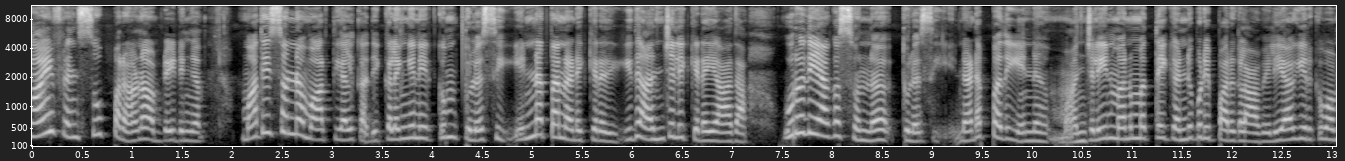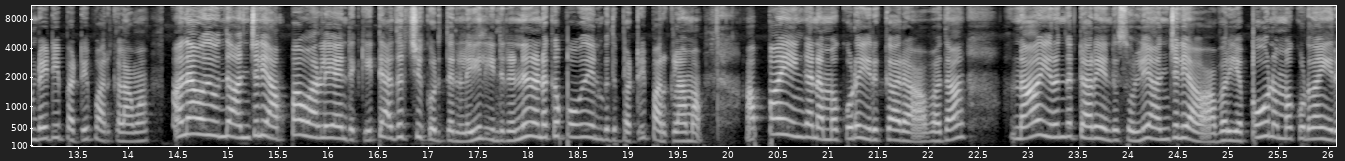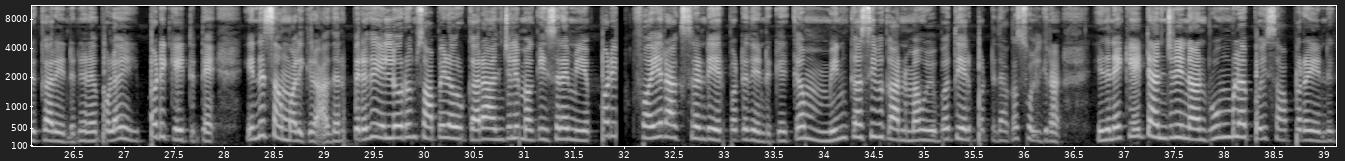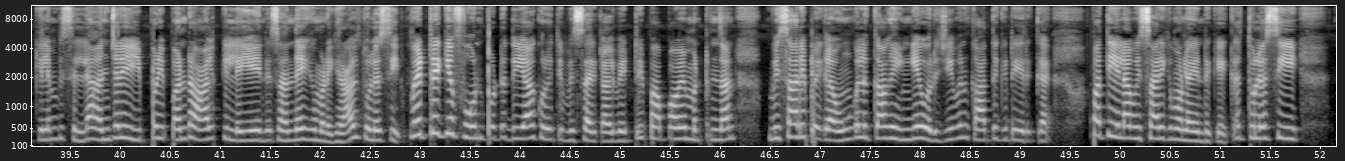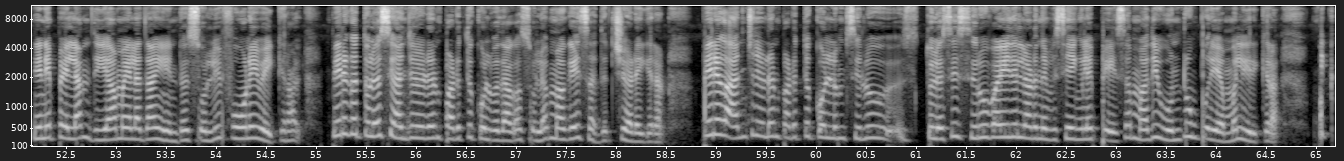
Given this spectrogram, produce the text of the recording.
Hi friends சூப்பரான அப்டேட்டுங்க மதி சொன்ன வார்த்தையால் கதிக்கலங்கி நிற்கும் துளசி என்னத்தான் நடக்கிறது? இது அஞ்சலி கிடையாதா? உறுதியாக சொன்ன துளசி நடப்பது என்ன? அஞ்சலியின் மர்மத்தை கண்டுபிடிப்பார்களா? வெளியாகி இருக்கும் அப்டேட்டை பற்றி பார்க்கலாமா? அதாவது வந்து அஞ்சலி அப்பா வரலையா என்று கேட்டு அதிர்ச்சி கொடுத்த நிலையில் இன்று என்ன நடக்கப் போகுது என்பது பற்றி பார்க்கலாமா? அப்பா எங்க நம்ம கூட இருக்காரு அவ தான் நான் இருந்துட்டாரு என்று சொல்லி அஞ்சலி அவர் எப்போவும் நம்ம கூட தான் இருக்காரு என்று நினைப்போல இப்படி கேட்டுட்டேன். என்ன சமாளிக்கிறார்? அதன் பிறகு எல்லோரும் சாப்பிட உட்கார அஞ்சலி மகேஸ்வரம் எப்படி ஃபயர் ஆக்சிடென்ட் ஏற்பட்டது என்று கேட்க மின்கசிவு காரணமாக விபத்து ஏற்பட்டதாக சொல்கிறான். இதனை கேட்டு அஞ்சலி நான் ரூம்ல போய் சாப்பிட்றேன் என்று கிளம்பி செல்ல அஞ்சலி இப்படி பண்ற ஆளுக்கு இல்லையே என்று சந்தேகமடைகிறாள் துளசி. வெற்றிக்கு ஃபோன் போட்டு தியா குறித்து விசாரிக்கிறாள். வெற்றி பாப்பாவை மட்டும்தான் விசாரிப்பீர்களா உங்களுக்காக இங்கே ஒரு ஜீவன் காத்துக்கிட்டு இருக்க. பத்தி எல்லாம் விசாரிக்க முடியல என்று கேட்க துளசி நினைப்பெல்லாம் தியா மேல தான் என்று சொல்லி போனை வைக்கிறாள். பிறகு துளசி அஞ்சலியுடன் படுத்துக்கொள்வதாக சொல்ல மகேஷ் அதிர்ச்சி அடைகிறான். பிறகு அஞ்சலியுடன் படுத்துக்கொள்ளும் சிறு துளசி சிறு வயதில் நடந்த விஷயங்களை பேச மதி ஒன்றும் புரியாமல் இருக்கிறார்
